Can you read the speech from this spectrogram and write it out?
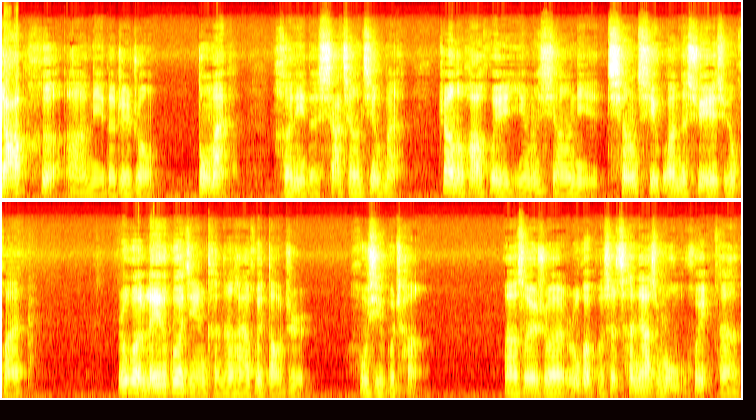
压迫啊，你的这种动脉和你的下腔静脉，这样的话会影响你腔器官的血液循环。如果勒得过紧，可能还会导致呼吸不畅啊。所以说，如果不是参加什么舞会啊，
